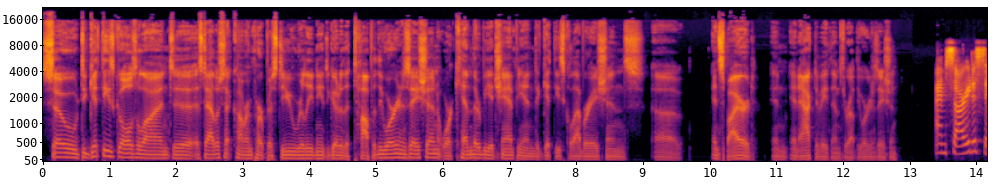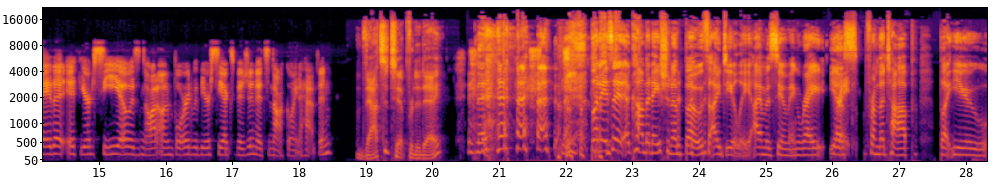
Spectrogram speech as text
So, to get these goals aligned, to establish that common purpose, do you really need to go to the top of the organization, or can there be a champion to get these collaborations uh, inspired and, and activate them throughout the organization? I'm sorry to say that if your CEO is not on board with your CX vision, it's not going to happen. That's a tip for today. but is it a combination of both ideally i'm assuming right yes right. from the top but you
